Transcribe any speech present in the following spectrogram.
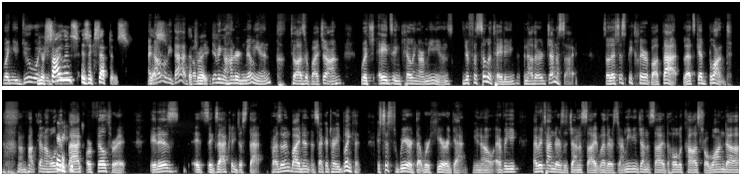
when you do your you silence do, is acceptance. And yes, not only that, that's right. You're giving 100 million to Azerbaijan, which aids in killing Armenians. You're facilitating another genocide. So let's just be clear about that. Let's get blunt. I'm not going to hold it back or filter it. It is, it's exactly just that. President Biden and Secretary Blinken. It's just weird that we're here again. You know, every every time there's a genocide, whether it's the Armenian genocide, the Holocaust, Rwanda,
